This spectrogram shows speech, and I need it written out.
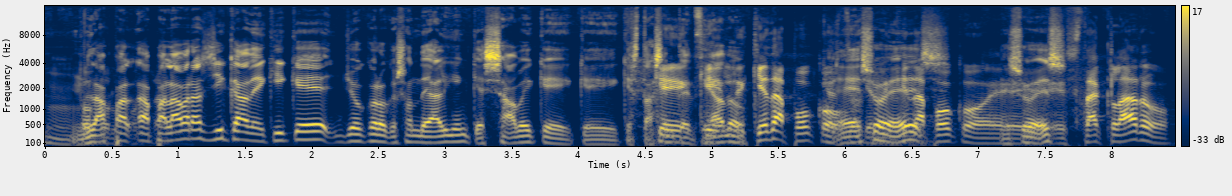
Todo La, lo pa- la palabras Jica de Quique yo creo que son de alguien que sabe que, que- que está que, que sentenciado. le queda poco. que Eso le queda es, poco. eh, eso es. Está claro.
